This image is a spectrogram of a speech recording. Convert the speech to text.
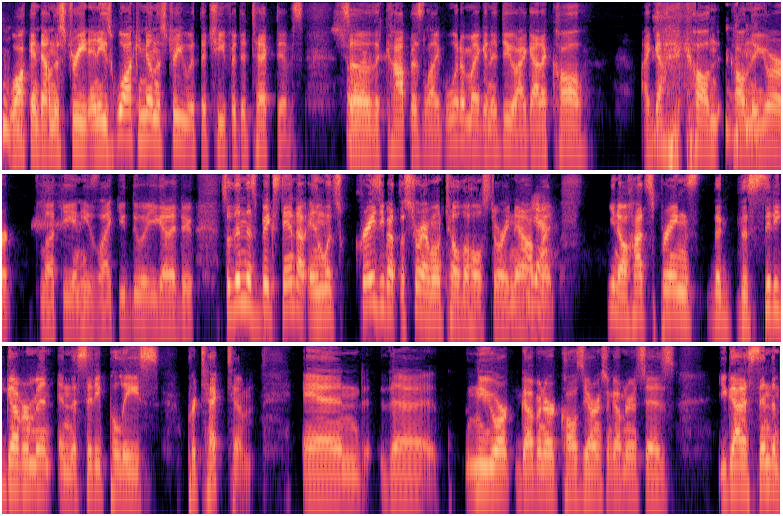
walking down the street and he's walking down the street with the chief of detectives sure. so the cop is like what am i going to do i got to call i got to call call new york lucky and he's like you do what you got to do so then this big standout and what's crazy about the story i won't tell the whole story now yeah. but you know, Hot Springs, the, the city government and the city police protect him. And the New York governor calls the Arkansas governor and says, you got to send him,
